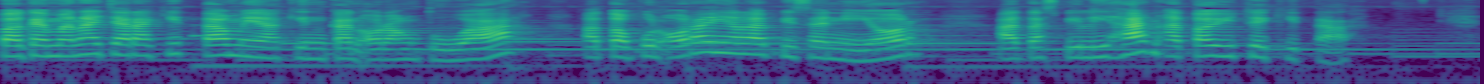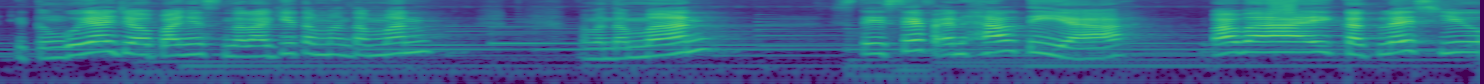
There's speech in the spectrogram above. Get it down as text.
bagaimana cara kita meyakinkan orang tua ataupun orang yang lebih senior atas pilihan atau ide kita. Ditunggu ya jawabannya sebentar lagi teman-teman. Teman-teman, stay safe and healthy ya. Bye-bye, God bless you.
